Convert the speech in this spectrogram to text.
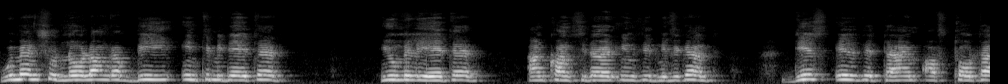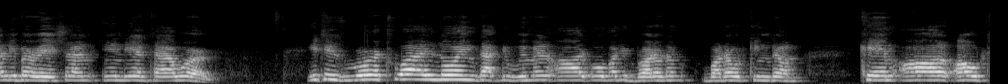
Women should no longer be intimidated, humiliated, and considered insignificant. This is the time of total liberation in the entire world. It is worthwhile knowing that the women all over the Brotherhood, Kingdom came all out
